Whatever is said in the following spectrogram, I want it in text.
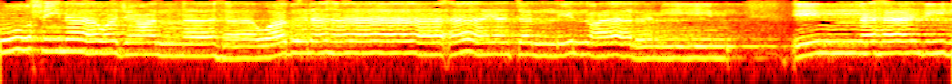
روحنا وجعلناها وابنها آية للعالمين إن هذه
